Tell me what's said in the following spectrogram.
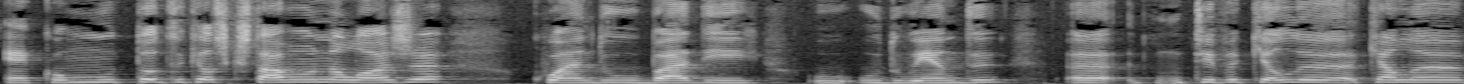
é como todos aqueles que estavam na loja quando o Buddy, o, o duende, uh, teve aquele, aquela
